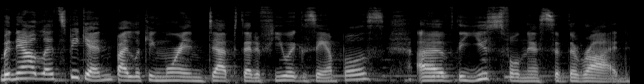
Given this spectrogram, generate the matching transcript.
But now let's begin by looking more in depth at a few examples of the usefulness of the rod.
